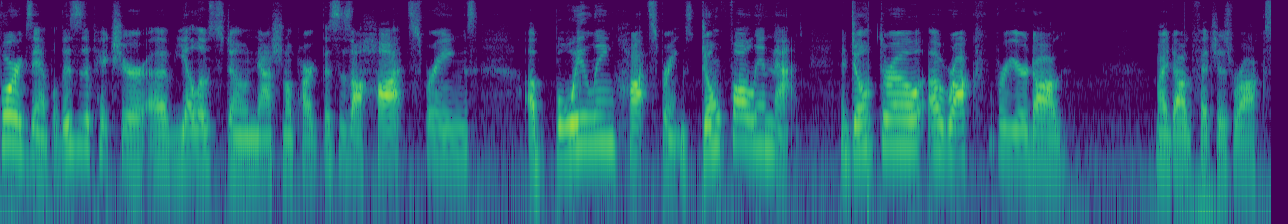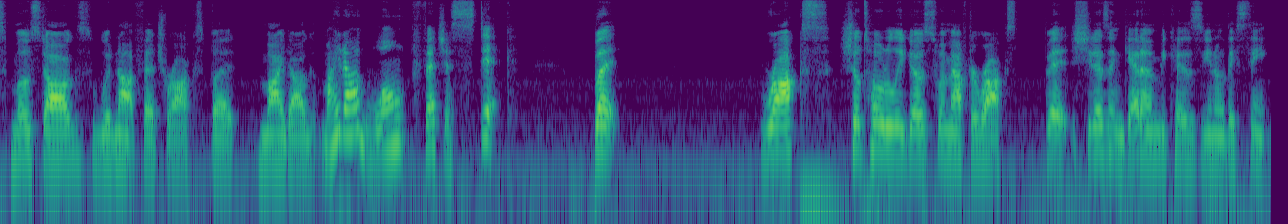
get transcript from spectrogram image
For example, this is a picture of Yellowstone National Park. This is a hot springs, a boiling hot springs. Don't fall in that. And don't throw a rock for your dog. My dog fetches rocks. Most dogs would not fetch rocks, but my dog, my dog won't fetch a stick. But rocks, she'll totally go swim after rocks. But she doesn't get them because, you know, they sink.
